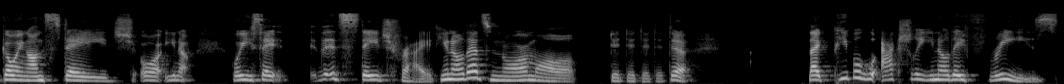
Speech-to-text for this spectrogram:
going on stage or you know, where you say it's stage fright. You know, that's normal. Duh, duh, duh, like people who actually, you know, they freeze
